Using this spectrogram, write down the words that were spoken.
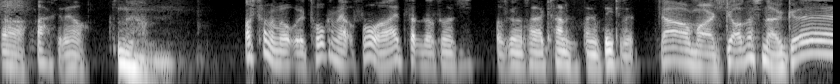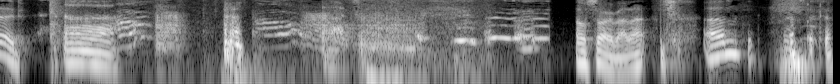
Oh, fucking hell. Um, I was trying to remember what we were talking about before. I had something else I was, I was going to say. I can't fucking think of it. oh my god, that's no good. Uh, Oh, sorry about that. Um, that's okay.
